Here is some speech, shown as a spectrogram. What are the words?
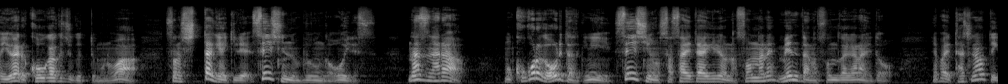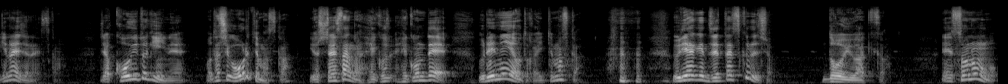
いわゆる工学塾ってものはその知った激励精神の部分が多いです。なぜならもう心が折れた時に精神を支えてあげるようなそんなねメンターの存在がないとやっぱり立ち直っていけないじゃないですか。じゃあこういう時にね私が折れてますか？吉谷さんがへこへこんで売れねえよとか言ってますか？売り上げ絶対作るでしょ。どういうわけか。えその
